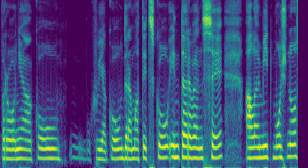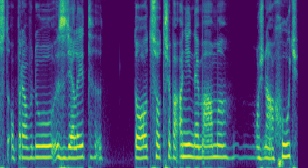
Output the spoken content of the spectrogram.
pro nějakou Bůh ví, jakou dramatickou intervenci, ale mít možnost opravdu sdělit to, co třeba ani nemám možná chuť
